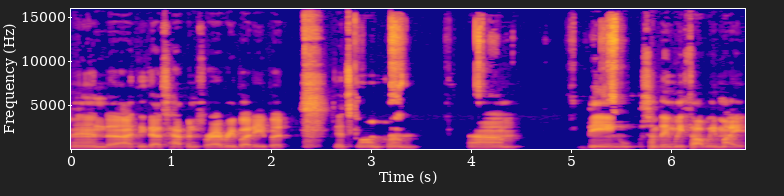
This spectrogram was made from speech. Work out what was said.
and uh, i think that's happened for everybody but it's gone from um being something we thought we might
